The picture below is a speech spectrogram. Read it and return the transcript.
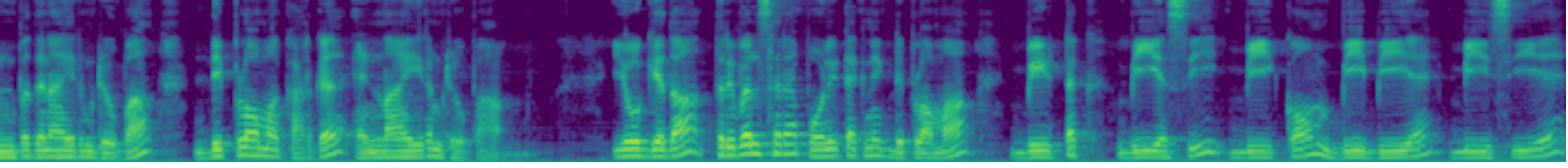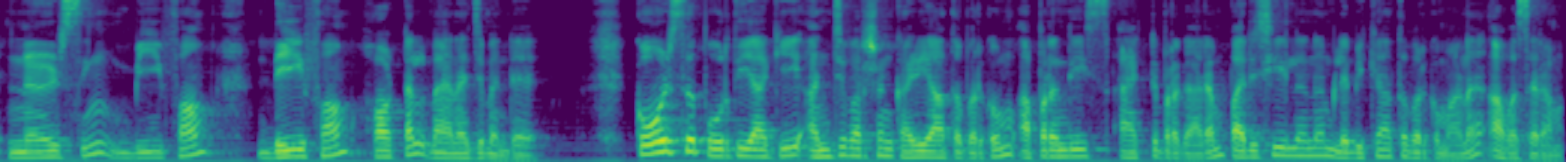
ഒൻപതിനായിരം രൂപ ഡിപ്ലോമക്കാർക്ക് എണ്ണായിരം രൂപ. യോഗ്യത ത്രിവത്സര polytechnic diploma B tech B S C B com B B A B C A nursing B pharm D pharm hotel management. Course പൂർത്തിയാക്കി അഞ്ച് വർഷം കഴിയാത്തവർക്കും അപ്രന്റീസ് ആക്ട് പ്രകാരം പരിശീലനം ലഭിക്കാത്തവർക്കുമാണ് അവസരം.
